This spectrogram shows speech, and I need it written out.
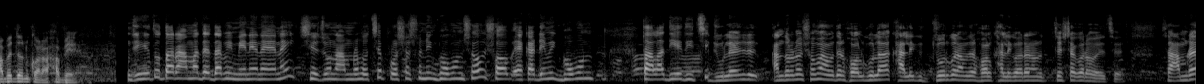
আবেদন করা হবে। যেহেতু তারা আমাদের দাবি মেনে নেয় নাই সেজন্য আমরা হচ্ছে প্রশাসনিক ভবন সহ সব একাডেমিক ভবন তালা দিয়ে দিচ্ছি। জুলাইয়ের আন্দোলনের সময় আমাদের হলগুলা খালি জোর করে আমাদের হল খালি করানোর চেষ্টা করা হয়েছে। তো আমরা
